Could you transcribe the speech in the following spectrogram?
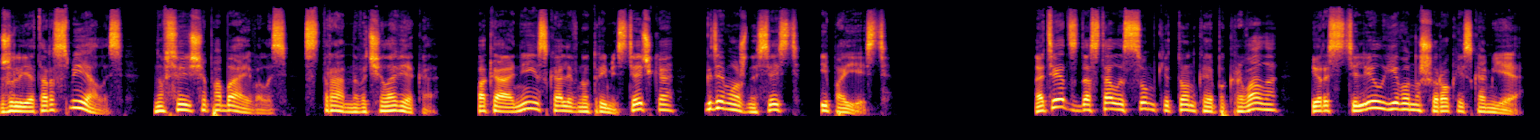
Джульетта рассмеялась, но все еще побаивалась странного человека, пока они искали внутри местечко, где можно сесть и поесть. Отец достал из сумки тонкое покрывало и расстелил его на широкой скамье.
